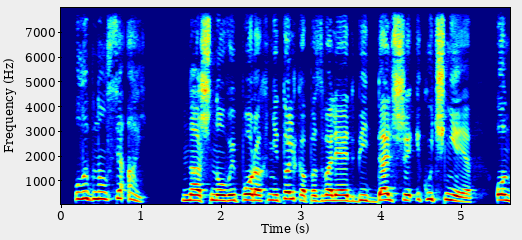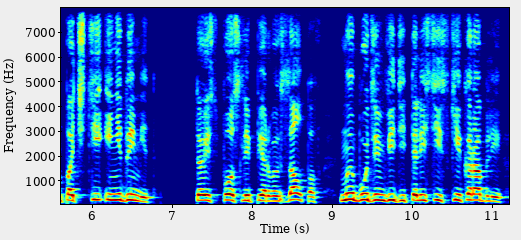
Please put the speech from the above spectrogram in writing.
— улыбнулся Ай. «Наш новый порох не только позволяет бить дальше и кучнее, он почти и не дымит. То есть после первых залпов мы будем видеть талисийские корабли,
